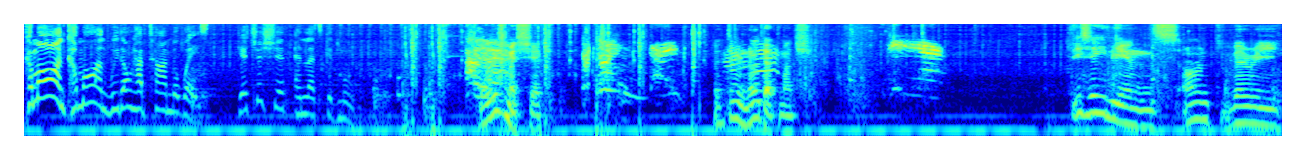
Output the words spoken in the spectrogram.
Come on, come on. We don't have time to waste. Get your shit and let's get moving. Where is my shit? I don't even know that much. These aliens aren't very...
